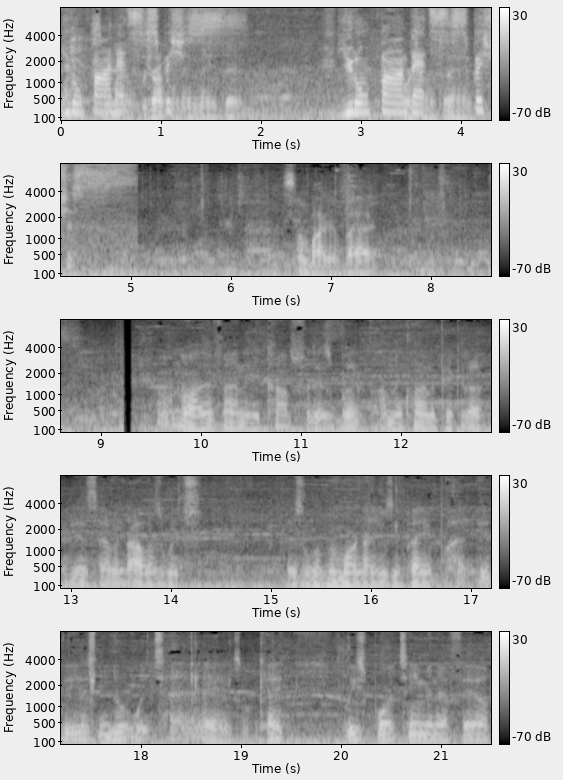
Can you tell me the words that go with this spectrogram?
You don't find that Somebody was drunk when they suspicious? made You don't find that no suspicious? Somebody will buy it. I don't know. I didn't find any comps for this, but I'm inclined to pick it up. It is seven dollars, which is a little bit more than I usually pay, but it is new with tags. Okay. Least sport team in NFL.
